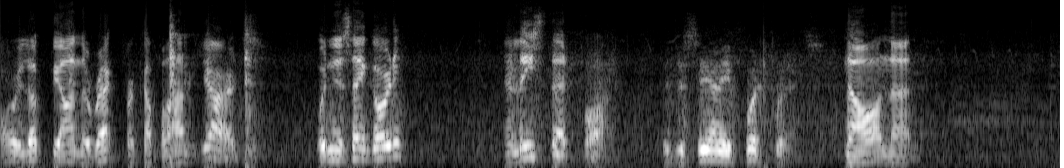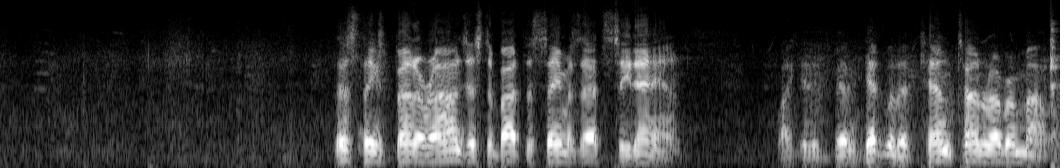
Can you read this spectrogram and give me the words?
or he looked beyond the wreck for a couple of hundred yards. Wouldn't you say, Gordy? At least that far. Did you see any footprints? No, none. This thing's been around just about the same as that sedan. Like it had been hit with a 10-ton rubber mallet.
